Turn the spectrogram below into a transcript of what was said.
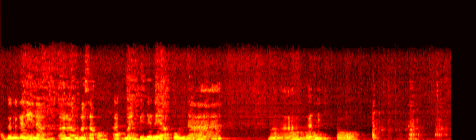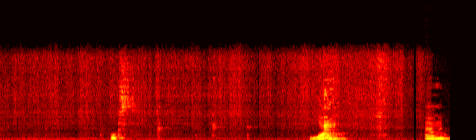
Actually kanina, uh, lumabas ako at may binili ako na mga ganito. Oops. Yan. Um,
